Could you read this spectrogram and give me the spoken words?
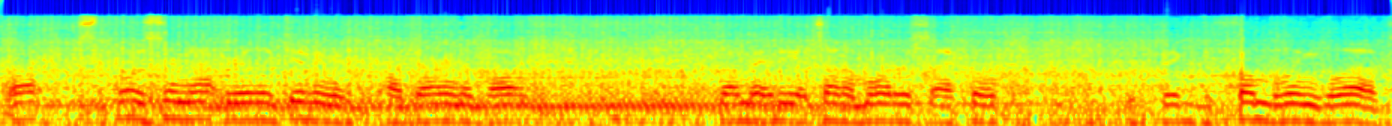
But I suppose they're not really giving a, a darn about some idiots on a motorcycle with big fumbling gloves.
